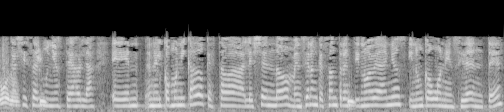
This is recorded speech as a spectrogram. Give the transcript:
bueno, Giselle sí. Muñoz te habla. En, en el comunicado que estaba leyendo mencionan que son 39 años y nunca hubo un incidente.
